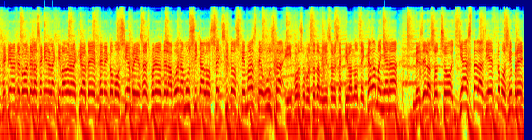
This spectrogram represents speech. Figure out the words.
Efectivamente, como te las aquí en el activador en Actívate FM, como siempre, ya sabes, poniéndote la buena música, los éxitos que más te gusta y por supuesto también ya sabes, activándote cada mañana desde las 8 ya hasta las 10, como siempre,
